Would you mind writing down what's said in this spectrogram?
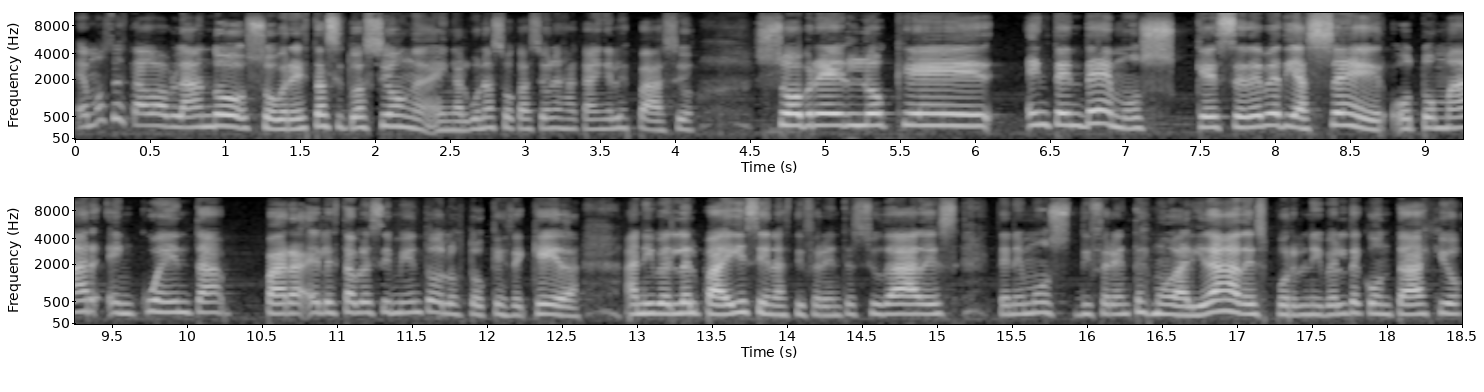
Hemos estado hablando sobre esta situación en algunas ocasiones acá en el espacio, sobre lo que entendemos que se debe de hacer o tomar en cuenta para el establecimiento de los toques de queda a nivel del país y en las diferentes ciudades. Tenemos diferentes modalidades por el nivel de contagio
